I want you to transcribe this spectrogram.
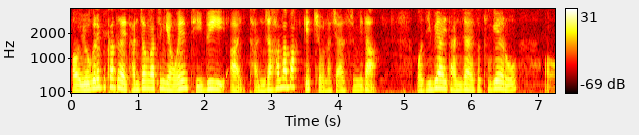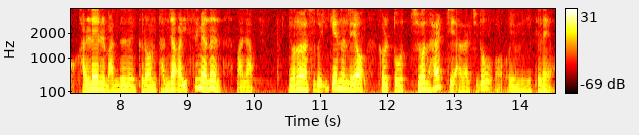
어, 이 그래픽카드의 단점 같은 경우에는 DVI 단자 하나밖에 지원하지 않습니다. 뭐 DVI 단자에서 두 개로 어, 갈래를 만드는 그런 단자가 있으면은 만약 늘어날 수도 있겠는데요. 그걸 또 지원할지 안 할지도 어, 의문이 드네요.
